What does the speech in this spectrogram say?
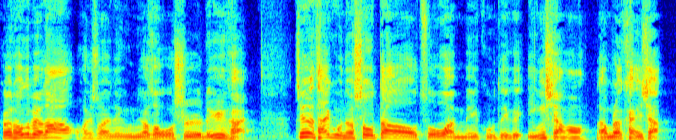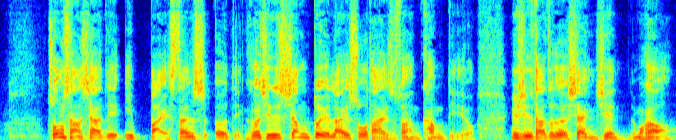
各位投资朋友，大家好，欢迎收看《金股林高手》，我是林玉凯。今天的台股呢，受到昨晚美股的一个影响哦。来，我们来看一下，中场下跌一百三十二点，可其实相对来说，它还是算很抗跌哦。因为其实它这个下影线有没有看到？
